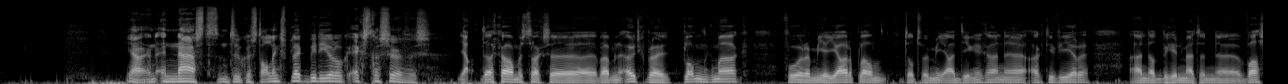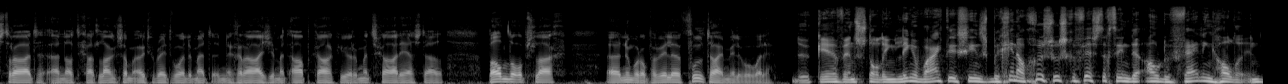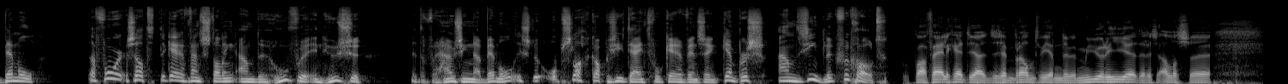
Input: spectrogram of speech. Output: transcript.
Ja, en, en naast natuurlijk een stallingsplek bieden jullie ook extra service? Ja, daar gaan we straks. Uh, we hebben een uitgebreid plan gemaakt voor een meerjarenplan dat we meer dingen gaan uh, activeren. En dat begint met een uh, wasstraat en dat gaat langzaam uitgebreid worden met een garage, met aapkaakkeuring, met schadeherstel, bandenopslag. noem maar op, we willen fulltime willen we worden. De caravanstalling Lingewaard is sinds begin augustus gevestigd in de oude veilinghallen in Bemmel. Daarvoor zat de caravanstalling aan de Hoeve in Husse. Met de verhuizing naar Bemmel is de opslagcapaciteit voor caravans en campers aanzienlijk vergroot. Qua veiligheid, ja, er zijn brandweerende muren hier, er is alles uh,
